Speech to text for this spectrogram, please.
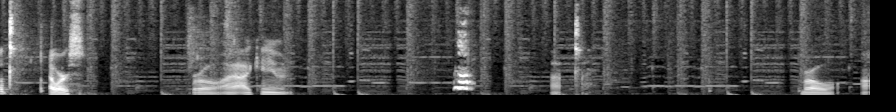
Oh, that works. Bro, I, I can't even. Ah. Bro. Uh...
